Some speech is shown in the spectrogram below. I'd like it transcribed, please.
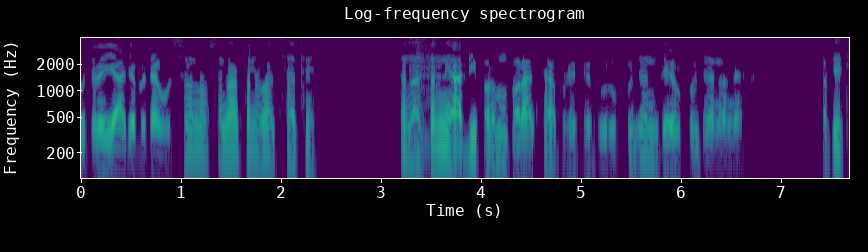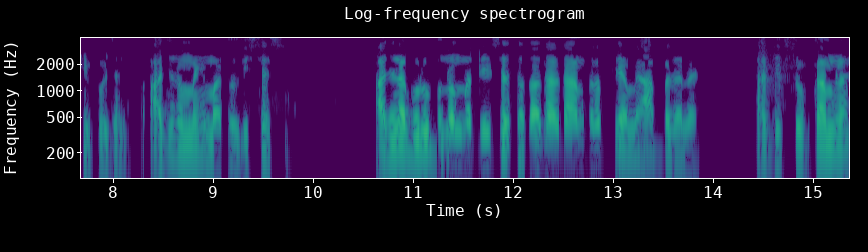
ઉતરી આજે બધા ઉત્સવનો સનાતનવાદ સાથે. સનાતનની આદિ પરંપરા છે આપણે કે ગુરુ પૂજન, દેવ પૂજન અને અતિથિ પૂજન. આજનો મહિમા તો વિશેષ છે. આજના ગુરુ પૂનમના દિવસે સતાધાર ધામ તરફથી અમે આપ બધાને હાર્દિક શુભકામના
